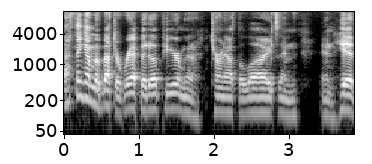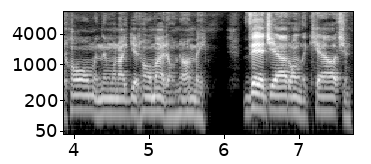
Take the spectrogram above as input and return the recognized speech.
I think I'm about to wrap it up here. I'm going to turn out the lights and, and head home, and then when I get home, I don't know, I may veg out on the couch and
